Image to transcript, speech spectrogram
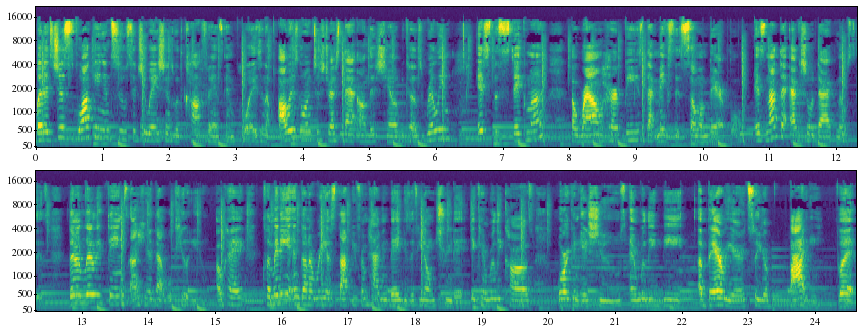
but it's just walking into situations with confidence and poise. And I'm always going to stress that on this channel because really it's the stigma around herpes that makes it so unbearable. It's not the actual diagnosis. There are literally things out here that will kill you, okay? Chlamydia and gonorrhea stop you from having babies if you don't treat it. It can really cause organ issues and really be a barrier to your body. But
